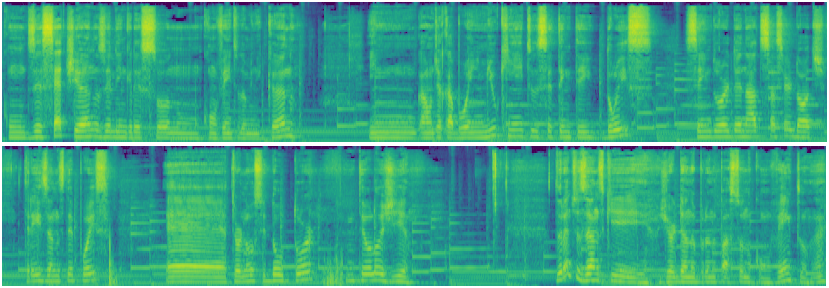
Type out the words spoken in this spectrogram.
Com 17 anos ele ingressou num convento dominicano, em, onde acabou em 1572 sendo ordenado sacerdote. Três anos depois, é, tornou-se doutor em teologia. Durante os anos que Jordano Bruno passou no convento, né,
